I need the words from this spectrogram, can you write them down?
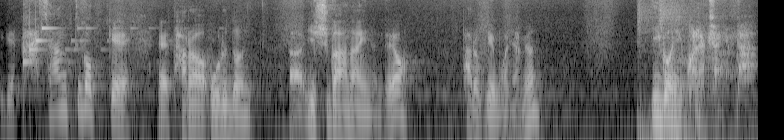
이게 가장 뜨겁게 달아오르던 아, 이슈가 하나 있는데요. 바로 그게 뭐냐면 이건희 컬렉션입니다.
